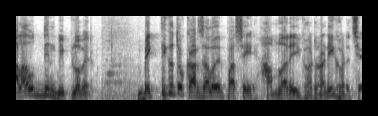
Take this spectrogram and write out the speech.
আলাউদ্দিন বিপ্লবের ব্যক্তিগত কার্যালয়ের পাশে হামলার এই ঘটনাটি ঘটেছে।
